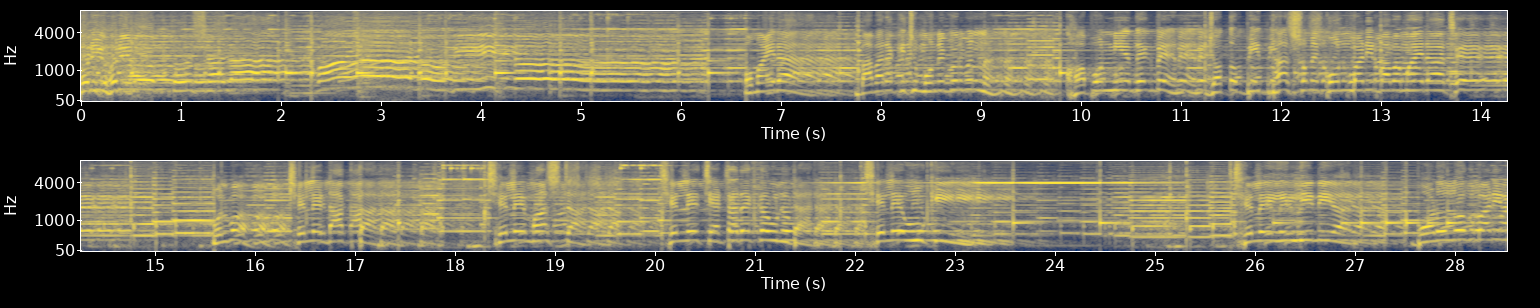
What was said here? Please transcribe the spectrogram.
হরি হরি পাকশালা মায়ার অভিনয়। ও মাইরা বাবারা কিছু মনে করবেন না? খবর নিয়ে দেখবেন যত বৃদ্ধাশ্রমে কোন বাড়ির বাবা মায়েরা আছে? বলব? ছেলে ডাক্তার, ছেলে মাস্টার, ছেলে চ্যাটার অ্যাকাউন্টার, ছেলে উকিল, ছেলে ইঞ্জিনিয়ার, বড় লোক বাড়ির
